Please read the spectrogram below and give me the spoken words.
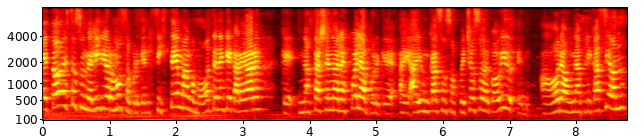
eh, todo esto es un delirio hermoso porque el sistema, como vos tenés que cargar que no está yendo a la escuela porque hay, hay un caso sospechoso de COVID, en- ahora una aplicación,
